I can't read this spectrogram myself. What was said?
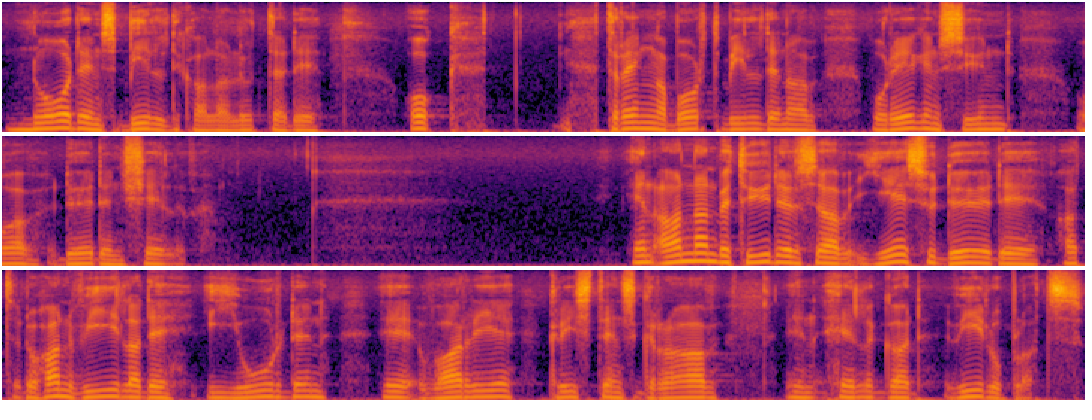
Nådens bild kallar Luther det, och tränga bort bilden av vår egen synd och av döden själv. En annan betydelse av Jesu död är att då han vilade i jorden är varje kristens grav en helgad viloplats.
